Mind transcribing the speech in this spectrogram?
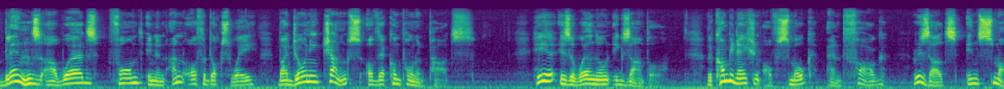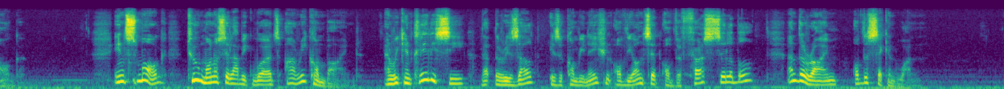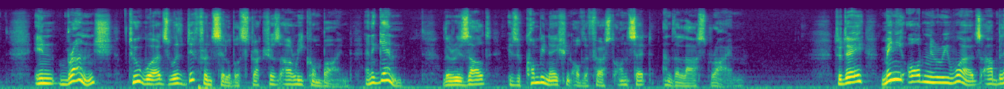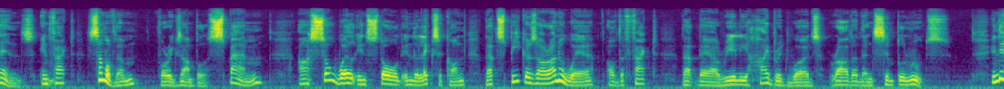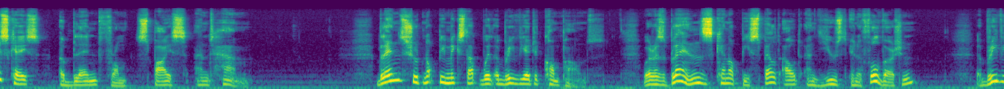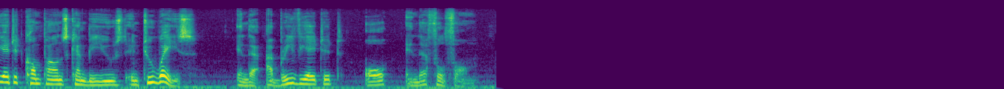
Blends are words formed in an unorthodox way by joining chunks of their component parts. Here is a well-known example. The combination of smoke and fog results in smog. In smog, two monosyllabic words are recombined, and we can clearly see that the result is a combination of the onset of the first syllable and the rhyme of the second one. In brunch, two words with different syllable structures are recombined, and again, the result is a combination of the first onset and the last rhyme. Today, many ordinary words are blends. In fact, some of them, for example spam, are so well installed in the lexicon that speakers are unaware of the fact that they are really hybrid words rather than simple roots. In this case, a blend from spice and ham. Blends should not be mixed up with abbreviated compounds. Whereas blends cannot be spelled out and used in a full version, Abbreviated compounds can be used in two ways, in their abbreviated or in their full form.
